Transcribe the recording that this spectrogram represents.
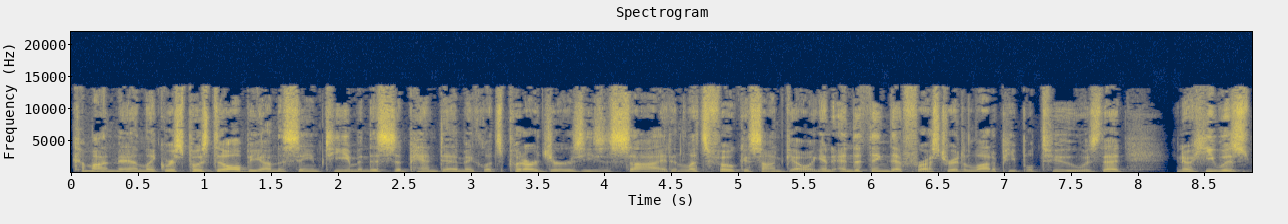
come on, man! Like we're supposed to all be on the same team, and this is a pandemic. Let's put our jerseys aside and let's focus on going. And and the thing that frustrated a lot of people too was that you know he was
